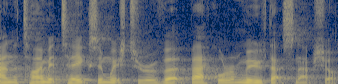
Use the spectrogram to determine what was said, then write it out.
and the time it takes in which to revert back or remove that snapshot.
